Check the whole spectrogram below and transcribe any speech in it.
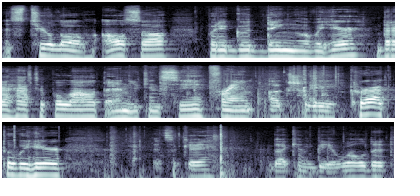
is too low. Also pretty good ding over here that I have to pull out. And you can see frame actually cracked over here. It's okay. That can be welded.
